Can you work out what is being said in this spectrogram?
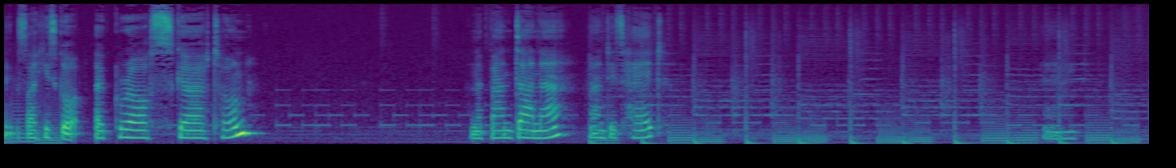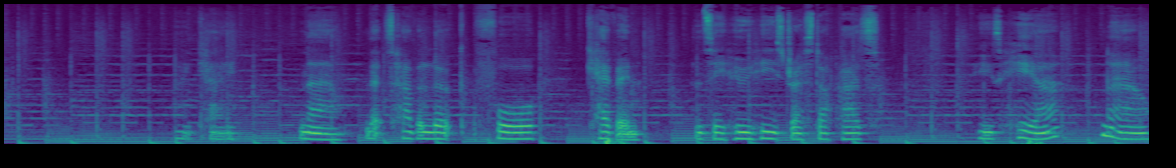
Looks like he's got a grass skirt on and a bandana around his head. Now let's have a look for Kevin and see who he's dressed up as. He's here now.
